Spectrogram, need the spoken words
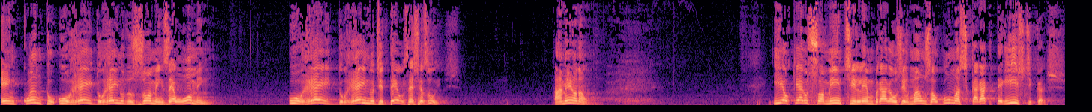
Enquanto o rei do reino dos homens é o homem, o rei do reino de Deus é Jesus. Amém ou não? E eu quero somente lembrar aos irmãos algumas características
